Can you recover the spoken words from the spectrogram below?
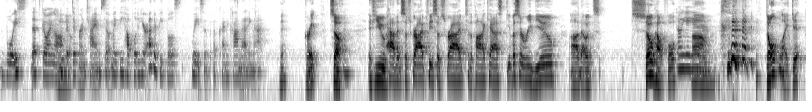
voice that's going off yep. at different times. So it might be helpful to hear other people's ways of, of kind of combating that. Great. So awesome. if you haven't subscribed, please subscribe to the podcast. Give us a review. Uh, that was so helpful. Oh, yeah, yeah. Um, don't like it.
